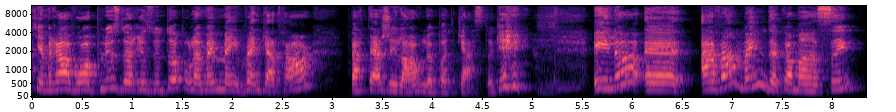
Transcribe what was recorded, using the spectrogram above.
qui aimeraient avoir plus de résultats pour le même 24 heures, partagez-leur le podcast, OK? Et là, euh, avant même de commencer,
